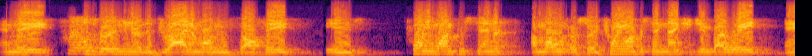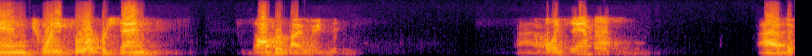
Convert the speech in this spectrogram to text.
And the prilled version, or the dried ammonium sulfate, is 21% ammonia, or sorry, 21% nitrogen by weight, and 24% sulfur by weight. Uh, couple examples. Uh, the,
